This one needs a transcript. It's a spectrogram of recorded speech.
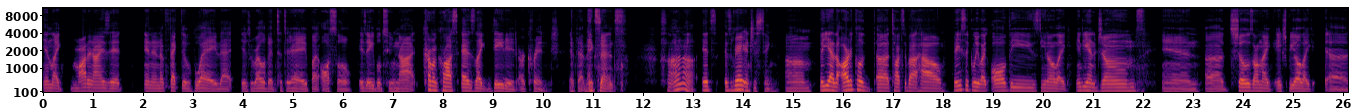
and like modernize it in an effective way that is relevant to today but also is able to not come across as like dated or cringe if that makes sense so I don't know. It's it's very interesting. Um, but yeah, the article uh talks about how basically like all these, you know, like Indiana Jones and uh shows on like HBO, like uh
